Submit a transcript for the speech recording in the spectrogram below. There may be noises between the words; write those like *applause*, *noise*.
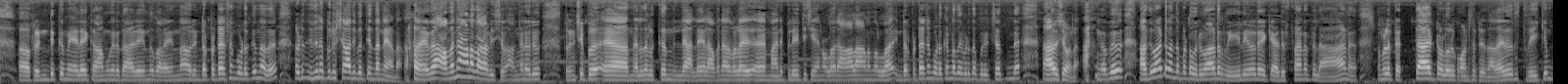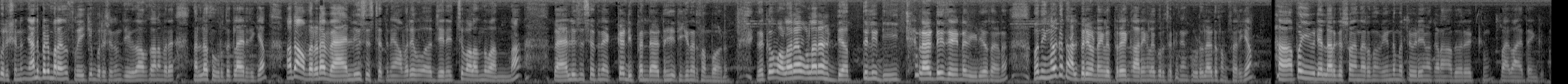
ഫ്രണ്ടിക്ക് മേലെ കാമുകന് താഴെ എന്ന് പറയുന്ന ഒരു ഇന്റർപ്രിറ്റേഷൻ കൊടുക്കുന്നത് ഇതിന് പുരുഷാധിപത്യം തന്നെയാണ്. അതായത് അവനാണത് ആവശ്യം. അങ്ങനെ ഒരു ഫ്രണ്ട്ഷിപ്പ് നിലനിൽക്കുന്നില്ല. അല്ലെങ്കിൽ അവൻ അവളെ മാനിപ്പുലേറ്റ് ചെയ്യാനുള്ള ഒരാളാണെന്നുള്ള ഇന്റർപ്രിറ്റേഷൻ കൊടുക്കേണ്ടത് ഇവിടുത്തെ പുരുഷത്തിന്റെ ആവശ്യമാണ്. അത് അതുമായിട്ട് ബന്ധപ്പെട്ട ഒരുപാട് റീലുകളുടെയൊക്കെ അടിസ്ഥാനത്തിലാണ് നമ്മൾ തെറ്റായിട്ടുള്ള ഒരു കോൺസെപ്റ്റ് ചെയ്യുന്നത് അതായത് ഒരു സ്ത്രീക്കും പുരുഷനും ഞാനിപ്പോഴും പറയുന്നത് സ്ത്രീക്കും പുരുഷനും ജീവിതാവസാനം വരെ നല്ല സുഹൃത്തുക്കളായിരിക്കാം. അത് അവരുടെ വാല്യൂ സിസ്റ്റത്തിനെ അവർ ജനിച്ച് വളർന്നു വന്ന വാല്യൂ സിസ്റ്റത്തിനൊക്കെ ഡിപ്പെൻഡായിട്ട് ഇരിക്കുന്ന ഒരു സംഭവമാണ്. ഇതൊക്കെ വളരെ വളരെ ഡെപ്തിൽ ഡീറ്റെയിൽ ആയിട്ട് ചെയ്യേണ്ട വീഡിയോസാണ് അപ്പോൾ നിങ്ങൾക്ക് താല്പര്യം ഉണ്ടെങ്കിൽ ഇത്രയും കാര്യങ്ങളെക്കുറിച്ചൊക്കെ ഞാൻ കൂടുതലായിട്ട് സംസാരിക്കാം. അപ്പോൾ ഈ വീഡിയോ എല്ലാവർക്കും ഇഷ്ടമായിരുന്നു വീണ്ടും മറ്റൊരു വീഡിയോ കാണാം. അതുവരേക്കും ബൈ ബൈ താങ്ക്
